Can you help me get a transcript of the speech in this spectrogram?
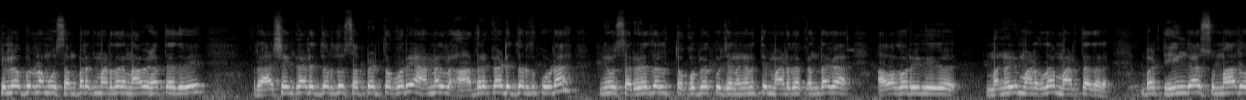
ಕೆಲವೊಬ್ರು ನಮಗೆ ಸಂಪರ್ಕ ಮಾಡಿದಾಗ ನಾವು ಹೇಳ್ತಾ ಇದ್ದೀವಿ ರೇಷನ್ ಕಾರ್ಡ್ ಇದ್ದವ್ರದ್ದು ಸಪ್ರೇಟ್ ತೊಗೋರಿ, ಆಮೇಲೆ ಆಧಾರ್ ಕಾರ್ಡ್ ಇದ್ದವ್ರದ್ದು ಕೂಡ ನೀವು ಸರ್ವೇದಲ್ಲಿ ತೊಗೋಬೇಕು, ಜನಗಣತಿ ಮಾಡಬೇಕಂದಾಗ ಅವಾಗ ಅವ್ರಿಗೆ ಮನವಿ ಮಾಡಿದಾಗ ಮಾಡ್ತಾ ಇದ್ದಾರೆ. ಬಟ್ ಹಿಂಗೆ ಸುಮಾರು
